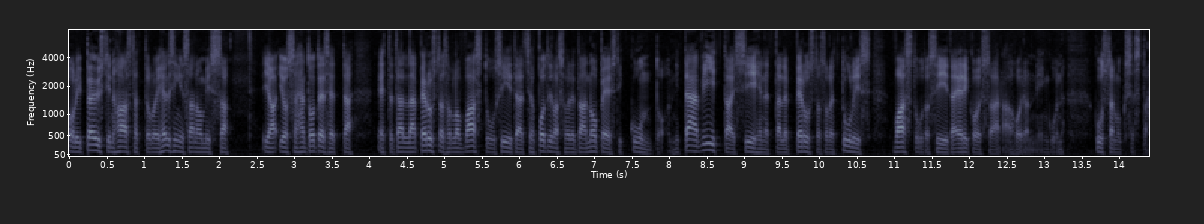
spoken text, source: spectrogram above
oli Pöystin haastattelu Helsingin Sanomissa, ja jossa hän totesi, että, että tällä perustasolla on vastuu siitä, että se potilas hoidetaan nopeasti kuntoon, niin tämä viittaisi siihen, että tälle perustasolle tulisi vastuuta siitä erikoissairaanhoidon niin kuin kustannuksesta,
